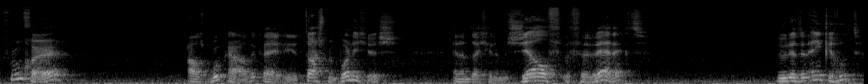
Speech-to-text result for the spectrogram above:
vroeger als boekhouder kreeg je je tas met bonnetjes. En omdat je hem zelf verwerkt, doe je dat in één keer goed.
